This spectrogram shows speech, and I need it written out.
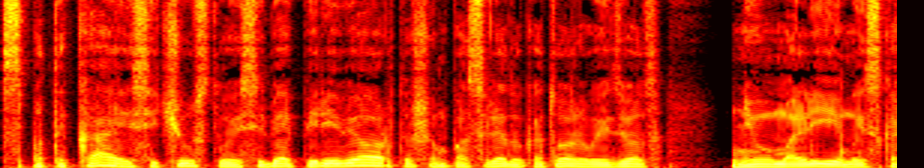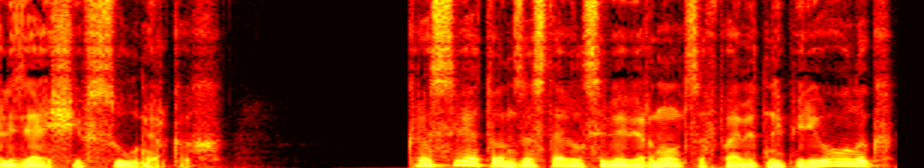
спотыкаясь и чувствуя себя перевертышем, по следу которого идет неумолимый, скользящий в сумерках. К рассвету он заставил себя вернуться в памятный переулок,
